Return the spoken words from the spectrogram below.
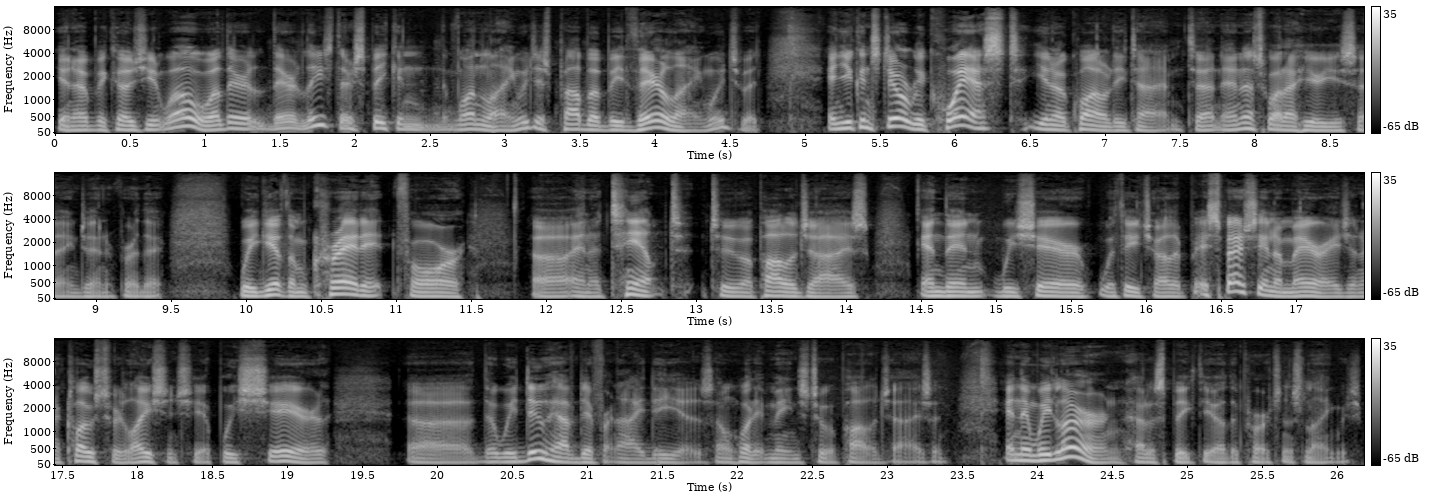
you know, because you whoa, well they're they're at least they're speaking one language. It's probably their language, but and you can still request, you know, quality time. and that's what I hear you saying, Jennifer, that we give them credit for uh, an attempt to apologize, and then we share with each other, especially in a marriage and a close relationship, we share uh, that we do have different ideas on what it means to apologize, and, and then we learn how to speak the other person's language.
